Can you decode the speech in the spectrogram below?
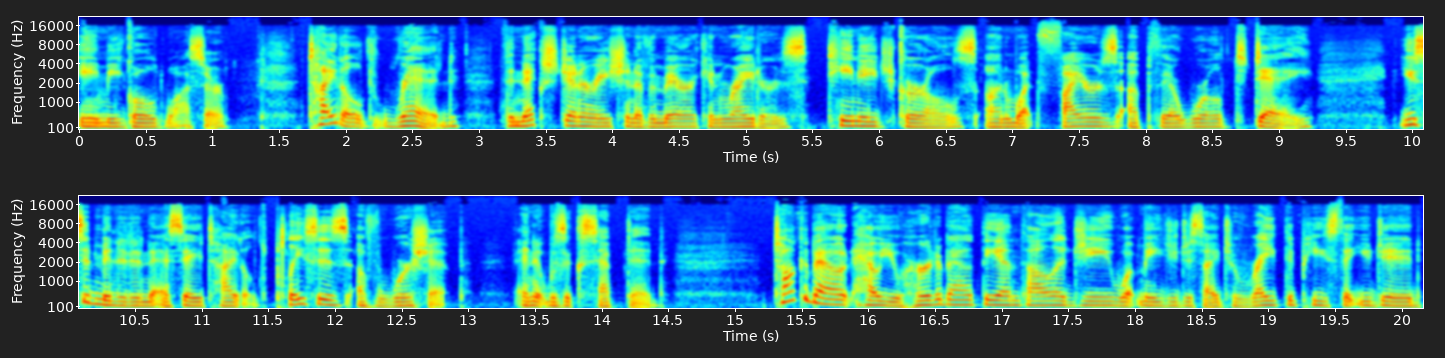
Amy Goldwasser. Titled Red The Next Generation of American Writers, Teenage Girls on What Fires Up Their World Today, you submitted an essay titled Places of Worship, and it was accepted. Talk about how you heard about the anthology, what made you decide to write the piece that you did.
